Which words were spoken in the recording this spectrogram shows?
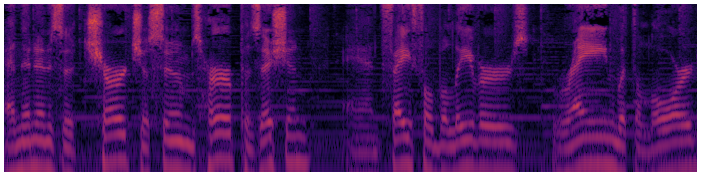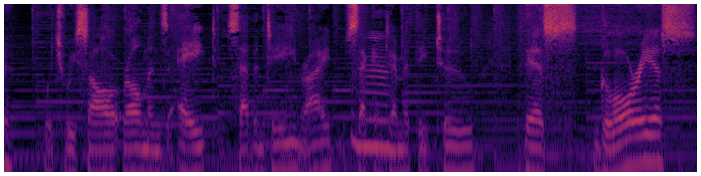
and then as the church assumes her position and faithful believers reign with the Lord, which we saw Romans 8 17, right? Mm-hmm. 2 Timothy 2, this glorious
